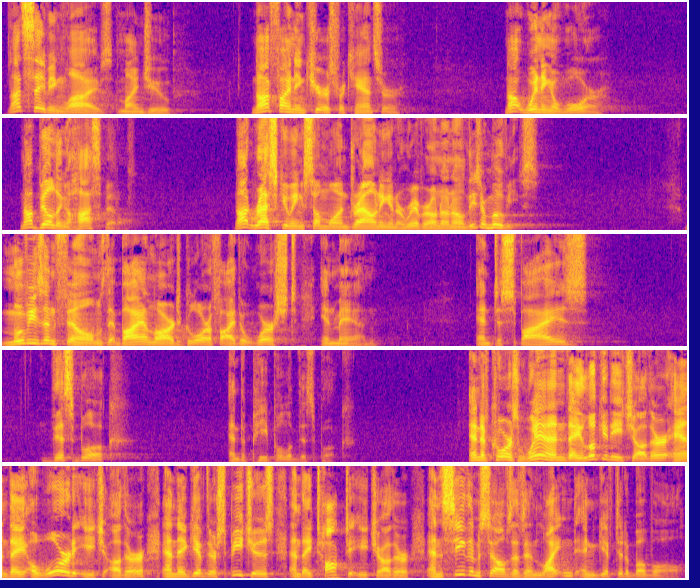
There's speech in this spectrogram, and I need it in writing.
Not saving lives, mind you, not finding cures for cancer, not winning a war, not building a hospital not rescuing someone drowning in a river. Oh, no, no. These are movies. Movies and films that by and large glorify the worst in man and despise this book and the people of this book. And of course, when they look at each other and they award each other and they give their speeches and they talk to each other and see themselves as enlightened and gifted above all,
